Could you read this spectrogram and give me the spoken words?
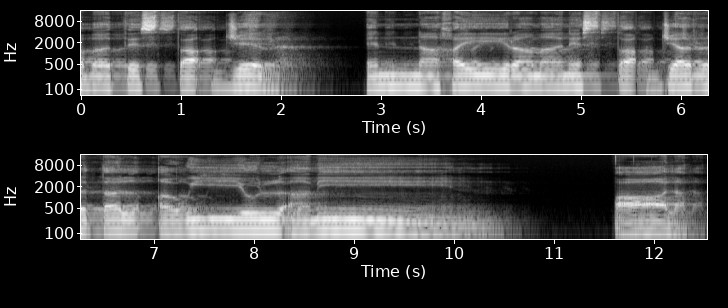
أبت استاجره إن خير من استأجرت القوي الأمين. قال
